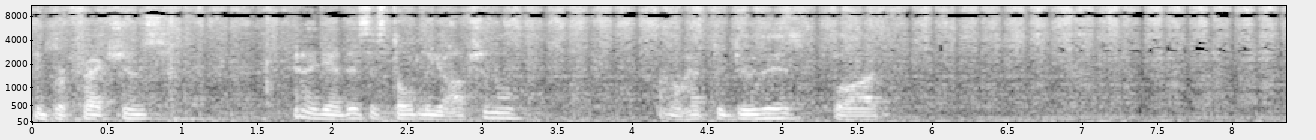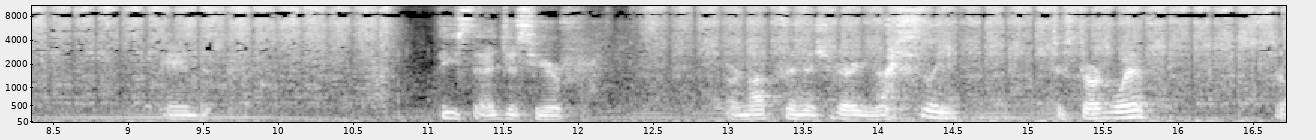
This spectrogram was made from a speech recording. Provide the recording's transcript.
imperfections. And again, this is totally optional. I don't have to do this, but, and these edges here are not finished very nicely to start with. So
